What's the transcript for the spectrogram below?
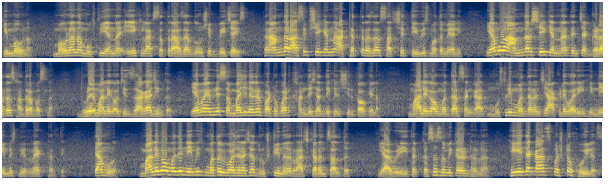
किंबहुना मौलाना मुफ्ती यांना एक लाख सतरा हजार दोनशे बेचाळीस तर आमदार आसिफ शेख यांना अठ्ठ्याहत्तर हजार सातशे तेवीस मतं मिळाली. यामुळं आमदार शेख यांना त्यांच्या गडातच हादरा बसला. धुळे मालेगावची जागा जिंकत एम आय एमने संभाजीनगर पाठोपाठ खानदेशात देखील शिरकाव केला. मालेगाव मतदारसंघात मुस्लिम मतदारांची आकडेवारी ही नेहमीच निर्णायक ठरते. त्यामुळं मालेगावमध्ये नेहमीच मतविभाजनाच्या दृष्टीनं राजकारण चालतं. यावेळी इथं कसं समीकरण ठरणार? हे येत्या काळात स्पष्ट होईलच.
